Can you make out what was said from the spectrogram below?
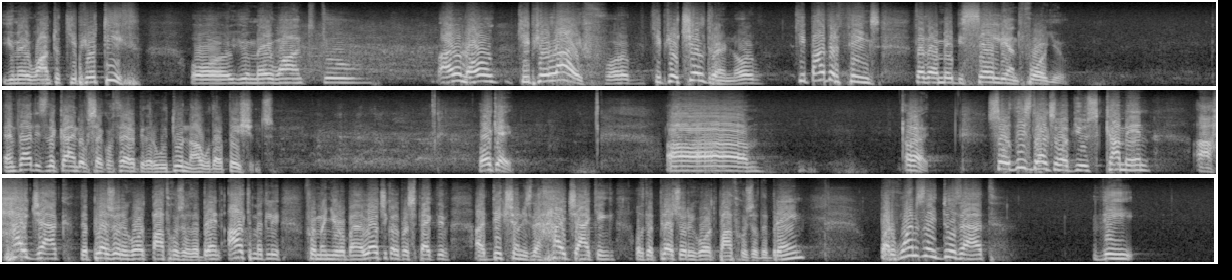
you may want to keep your teeth, or you may want to, I don't know, keep your life, or keep your children, or keep other things that are maybe salient for you. And that is the kind of psychotherapy that we do now with our patients. Okay. Um, all right. So these drugs of abuse come in, uh, hijack the pleasure reward pathways of the brain. Ultimately, from a neurobiological perspective, addiction is the hijacking of the pleasure reward pathways of the brain. But once they do that, the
